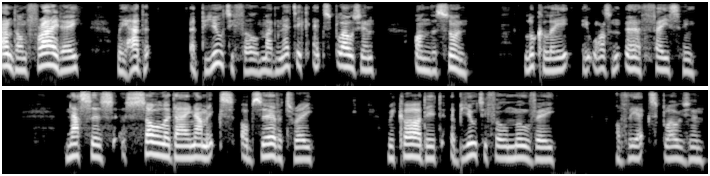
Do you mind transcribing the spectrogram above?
And on Friday we had a beautiful magnetic explosion on the Sun. Luckily it wasn't Earth facing. NASA's Solar Dynamics Observatory recorded a beautiful movie of the explosion.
